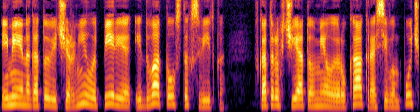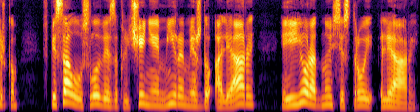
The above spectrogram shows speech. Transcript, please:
имея наготове чернила, перья и два толстых свитка, в которых чья-то умелая рука красивым почерком — вписала условия заключения мира между Алиарой и ее родной сестрой Лиарой.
